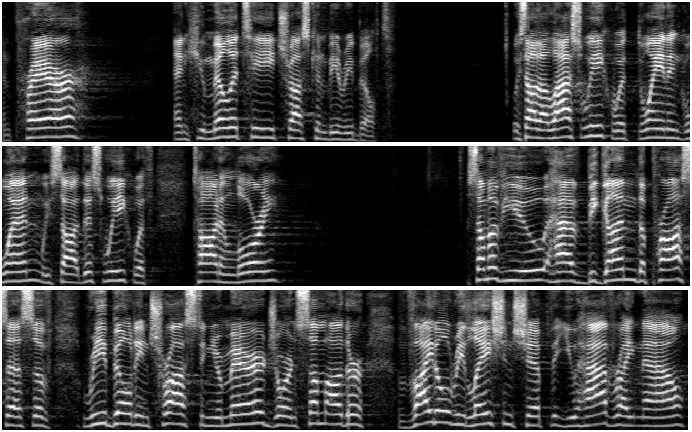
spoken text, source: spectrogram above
and prayer and humility, trust can be rebuilt. We saw that last week with Dwayne and Gwen. We saw it this week with Todd and Lori. Some of you have begun the process of rebuilding trust in your marriage or in some other vital relationship that you have right now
